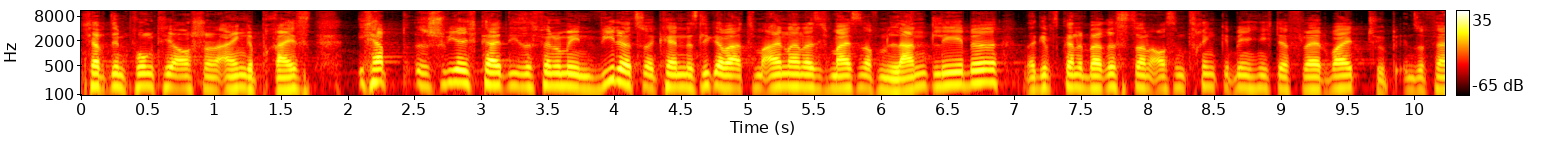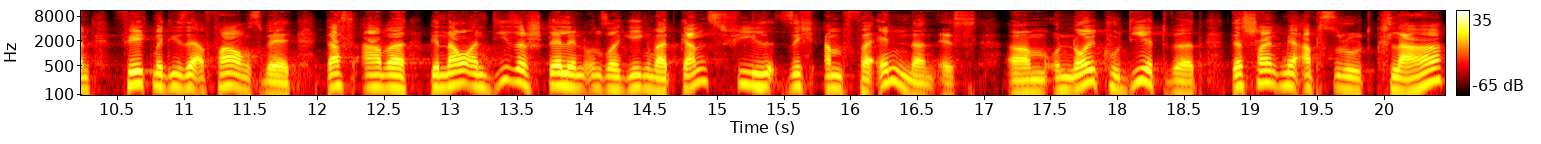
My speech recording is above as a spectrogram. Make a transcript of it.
Ich habe den Punkt hier auch schon eingepreist. Ich habe Schwierigkeit, dieses Phänomen wiederzuerkennen. Das liegt aber zum einen daran, dass ich meistens auf dem Land lebe. Da gibt es keine Barista aus dem Trink bin ich nicht der Flat White Typ. Insofern fehlt mir diese Erfahrungswelt. Dass aber genau an dieser Stelle in unserer Gegenwart ganz viel sich am Verändern ist ähm, und neu kodiert wird, das scheint mir absolut klar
